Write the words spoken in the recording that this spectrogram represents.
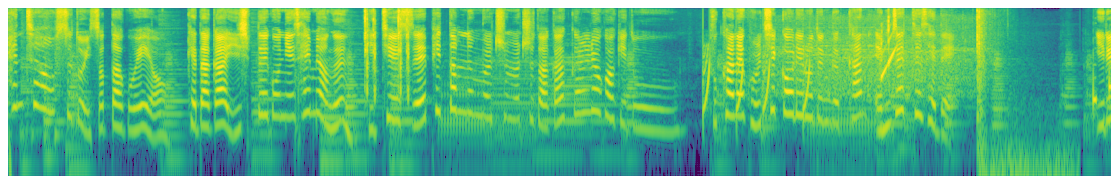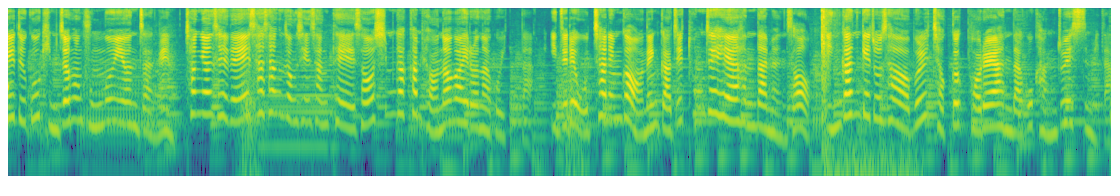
펜트하우스도 있었다고 해요. 게다가 20대 군인 3명은 BTS의 피땀 눈물 춤을 추다가 끌려가기도. 북한의 골칫거리로 등극한 MZ세대. 이를 두고 김정은 국무위원장은 청년 세대의 사상 정신 상태에서 심각한 변화가 일어나고 있다. 이들의 옷차림과 언행까지 통제해야 한다면서 인간 개조 사업을 적극 벌여야 한다고 강조했습니다.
